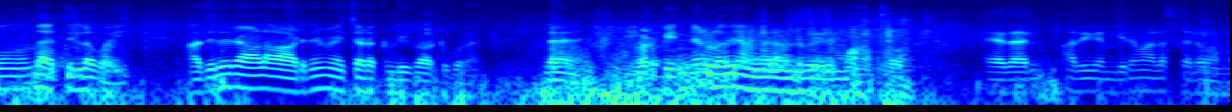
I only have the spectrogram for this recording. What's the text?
തോന്നുന്ന തരത്തിലുള്ള വഴി. അതിലൊരാൾ ആടിനെ മേച്ചടക്കേണ്ടി കാട്ടുകൂടെ. അല്ലേ? ഇവിടെ പിന്നെ ഉള്ളത് ഞങ്ങൾ രണ്ടുപേരും മാത്രമാണ് ഏതായാലും അതിഗംഭീരമായ സ്ഥലമാണ്.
